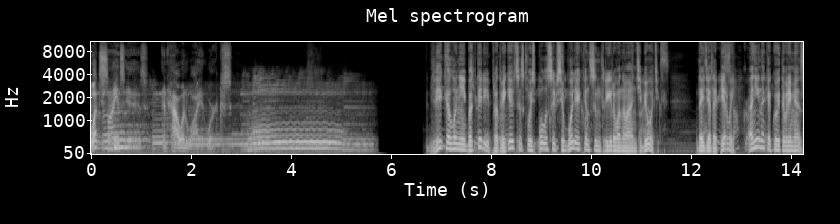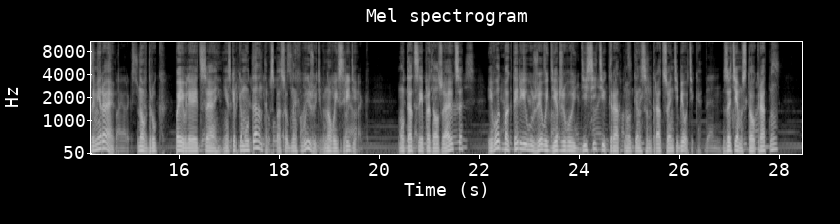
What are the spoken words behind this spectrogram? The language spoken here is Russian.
what science is and how and why it works. Две колонии бактерий продвигаются сквозь полосы все более концентрированного антибиотика. Дойдя до первой, они на какое-то время замирают, но вдруг появляется несколько мутантов, способных выжить в новой среде. Мутации продолжаются, и вот бактерии уже выдерживают десятикратную концентрацию антибиотика, затем стократную,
